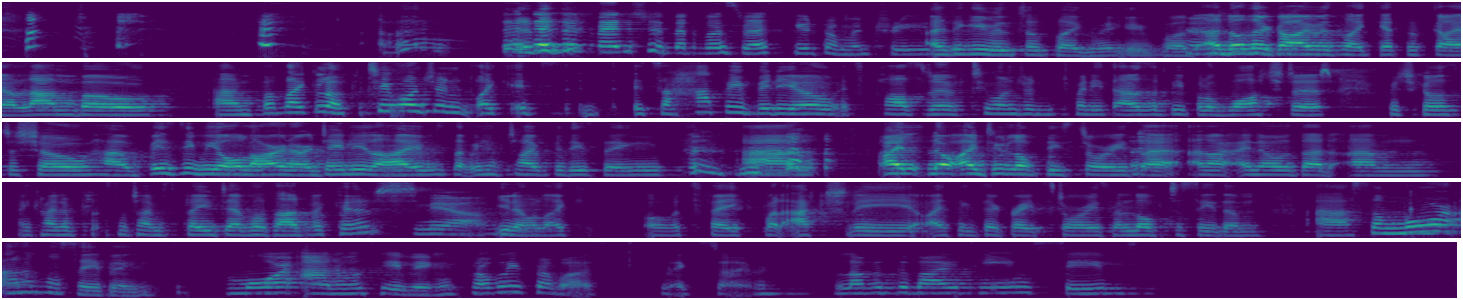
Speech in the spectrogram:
It doesn't mention that it was rescued from a tree. I think he was just like making fun. Another guy was like, "Get this guy a Lambo." Um, but like, look, 200 like it's it's a happy video. It's positive. 220,000 people have watched it, which goes to show how busy we all are in our daily lives that we have time for these things. Um, I no, I do love these stories, uh, and I, I know that um, I kind of sometimes play devil's advocate. Yeah. You know, like. Oh, it's fake, but actually, I think they're great stories. I love to see them. Uh, some more animal saving. More animal saving, probably from us next time. Lovin Dubai team saves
